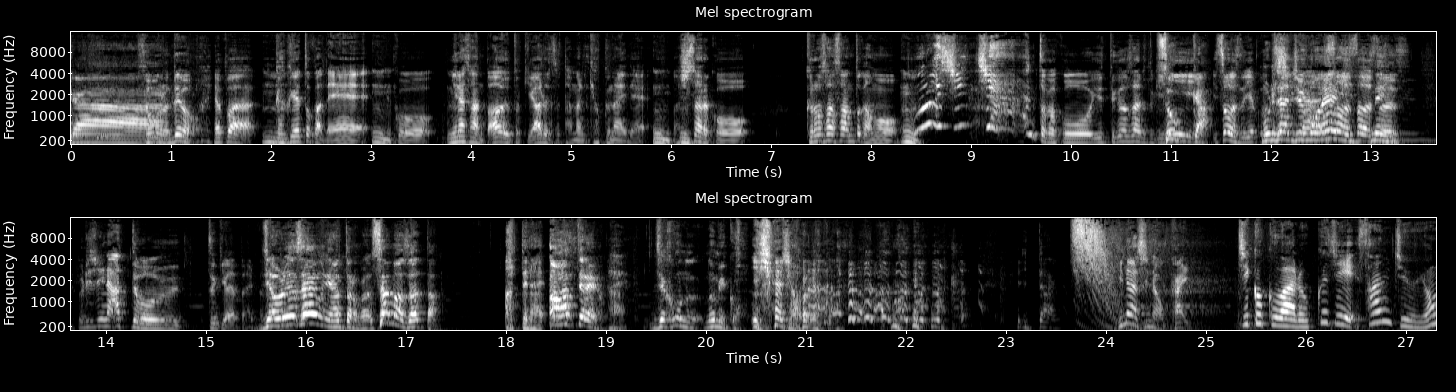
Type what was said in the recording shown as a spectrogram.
かそうでも、やっぱ、楽屋とかで、ん。こう、皆さんと会う時あるんですよ、たまに曲内で。うん。そしたらこう、黒沢さんとかも、うわ、しんちゃんとかこう言ってくださる時に、そっか。そうです。やっぱ森さん中もねそうそうそう。ね。です。嬉しいなって思う時はやっぱあり。じゃあ俺が最後に会ったのかサマーズ会った？会ってない。あ会ってないの、はい。じゃあ今度飲み行こう。行きましょう。一旦。木梨の会。時刻は6時34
